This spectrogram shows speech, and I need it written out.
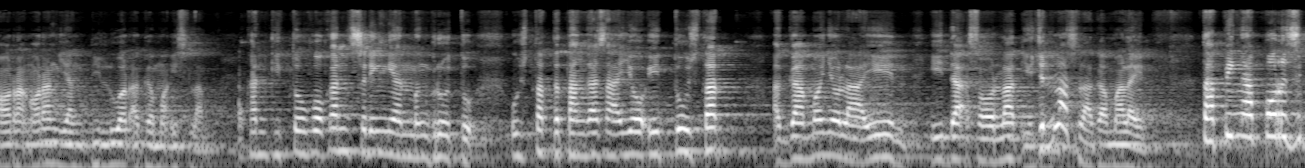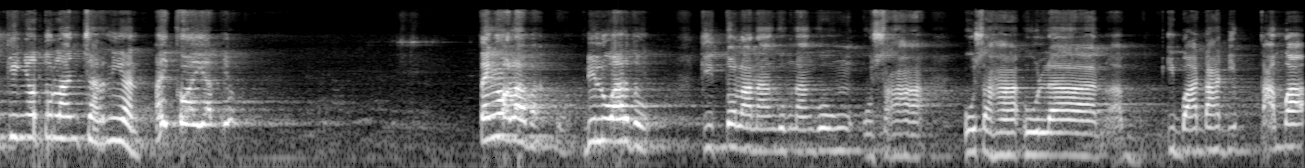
orang-orang yang di luar agama Islam. Kan kita kok kan sering nian menggerutu. Ustadz tetangga saya itu Ustadz agamanya lain, tidak sholat, ya jelas lah agama lain. Tapi ngapor rezekinya tuh lancar nian. Aiko ayatnya. Tengoklah pak, di luar tuh kita lah nanggung-nanggung usaha usaha ulan ibadah ditambah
